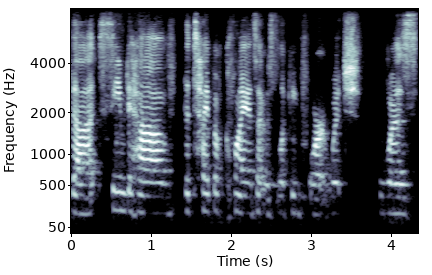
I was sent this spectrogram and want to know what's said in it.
that seemed to have the type of clients I was looking for, which was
